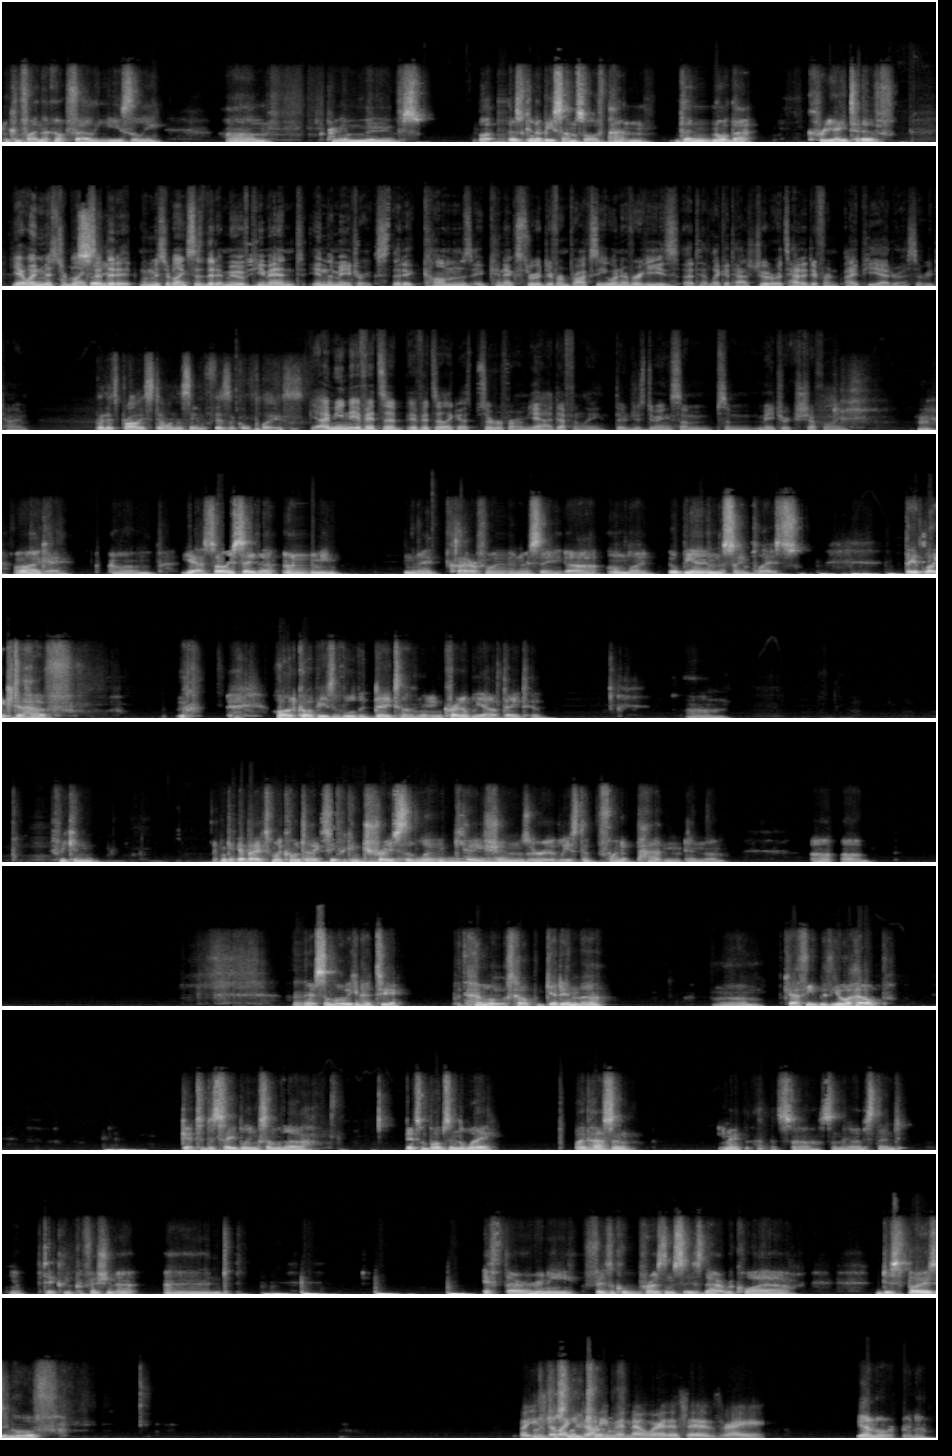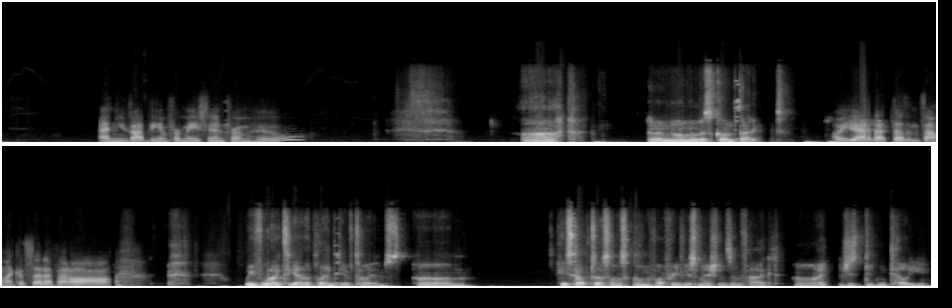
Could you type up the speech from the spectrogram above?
we can find that out fairly easily. Um, probably moves, but there's going to be some sort of pattern. They're not that creative. Yeah, when Mr. Blank said that it when Mr. Blank said that it moved, he meant in the Matrix that it comes it connects through a different proxy whenever he's at, like attached to it, or it's had a different IP address every time. But it's probably still in the same physical place. Yeah, I mean, if it's a if it's a, like a server farm, yeah, definitely. They're just doing some some matrix shuffling. Oh, okay. Um, yeah, so I say that. I mean, and I clarify and I say uh, online. It'll be in the same place. They'd like to have hard copies of all the data, incredibly outdated. Um, if we can, I can get back to my contacts, see if we can trace the locations or at least find a pattern in them. Um, there's somewhere we can head to. With Hemlock's help, get in there. Um, Kathy, with your help, get to disabling some of the bits and bobs in the way, bypassing. You know, that's uh, something I understand you're particularly proficient at. And if there are any physical presences that require disposing of, But you still like like don't even of- know where this is, right? yeah, not right now. And you got the information from who? Uh, an anonymous contact. Oh yeah, Yeah. that doesn't sound like a setup at all. We've worked together plenty of times. Um, he's helped us on some of our previous missions. In fact, uh, I just didn't tell you.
